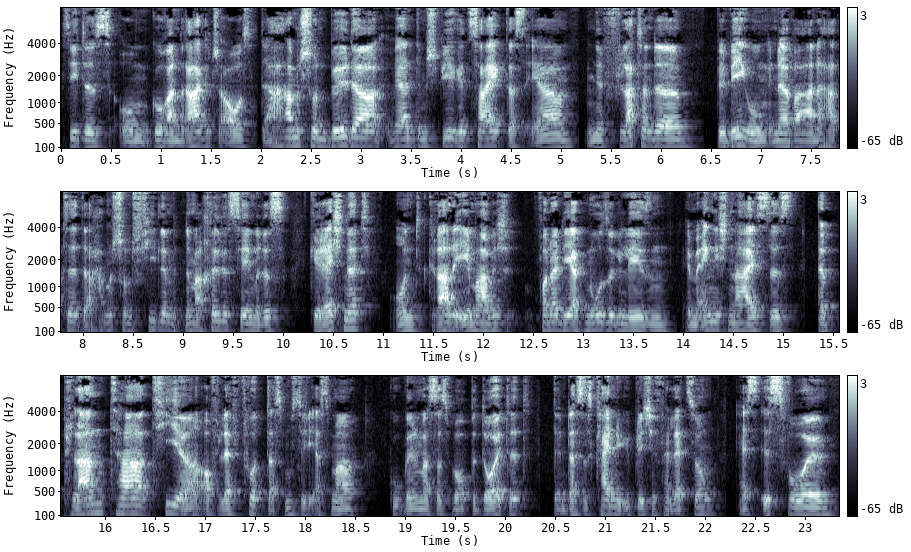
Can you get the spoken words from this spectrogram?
sieht es um Goran Dragic aus. Da haben schon Bilder während dem Spiel gezeigt, dass er eine flatternde Bewegung in der Wade hatte. Da haben schon viele mit einem Achillessehnenriss gerechnet. Und gerade eben habe ich von der Diagnose gelesen. Im Englischen heißt es a plantar tear of left foot. Das musste ich erstmal googeln, was das überhaupt bedeutet denn das ist keine übliche Verletzung. Es ist wohl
